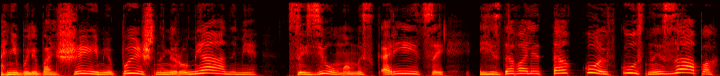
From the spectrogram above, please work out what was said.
Они были большими, пышными, румяными — с изюмом и с корицей и издавали такой вкусный запах,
